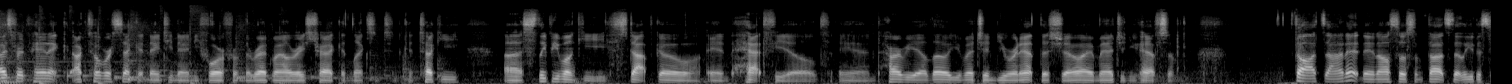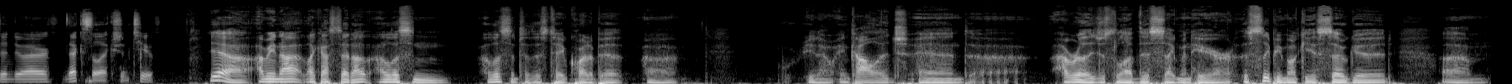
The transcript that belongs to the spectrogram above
Widespread Panic, October 2nd, 1994, from the Red Mile Racetrack in Lexington, Kentucky. Uh, Sleepy Monkey, Stop Go, and Hatfield. And Harvey, although you mentioned you weren't at this show, I imagine you have some thoughts on it and also some thoughts that lead us into our next selection, too. Yeah, I mean, I like I said, I, I listen, I listened to this tape quite a bit, uh, you know, in college, and uh, I really just love this segment here. The Sleepy Monkey is so good. Um,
